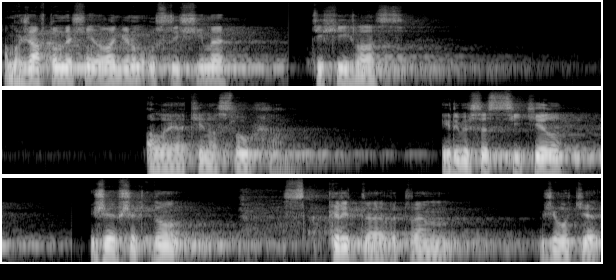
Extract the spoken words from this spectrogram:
A možná v tom dnešním evangelium uslyšíme tichý hlas, ale já ti naslouchám. I kdyby se cítil, že je všechno skryté ve tvém životě,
